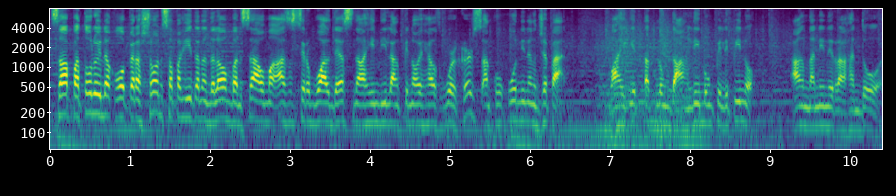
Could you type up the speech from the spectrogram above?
Sa patuloy na kooperasyon sa pagitan ng dalawang bansa, umaasa si Romualdez na hindi lang Pinoy health workers ang kukunin ng Japan. Mahigit 300,000 Pilipino ang naninirahan doon.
